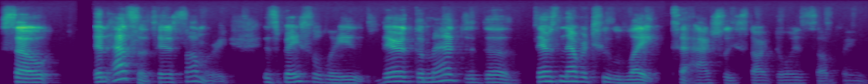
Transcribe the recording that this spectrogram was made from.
So in essence, his summary is basically there the, the there's never too late to actually start doing something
